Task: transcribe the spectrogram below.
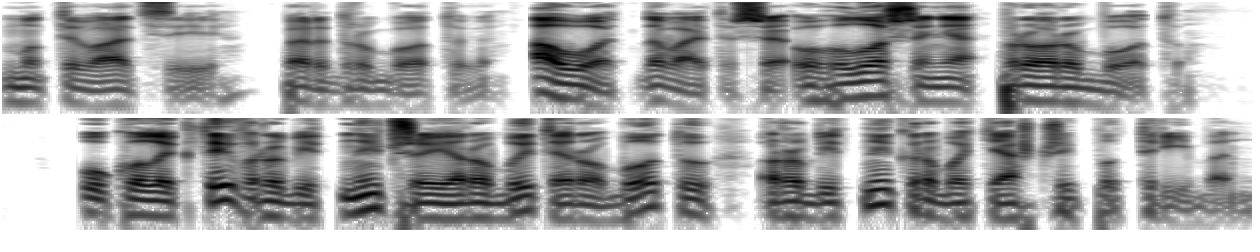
мотивації перед роботою. А от давайте ще оголошення про роботу. У колектив робітничий робити роботу робітник роботящий потрібен.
